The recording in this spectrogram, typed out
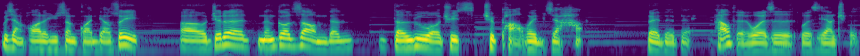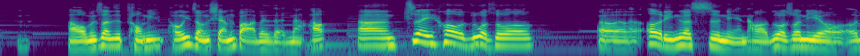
不想花的预算关掉。所以呃，我觉得能够照我们的的路去去跑会比较好。对对对，好，对我也是我也是这样觉得。好，我们算是同一同一种想法的人呐。好。嗯，最后如果说，呃，二零二四年哈，如果说你有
